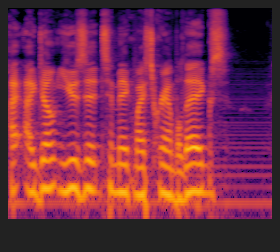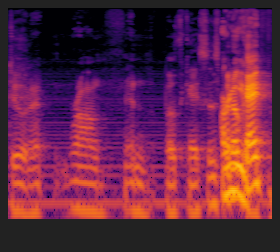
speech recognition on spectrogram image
I, I don't use it to make my scrambled eggs. doing it wrong in both cases. are But you, okay.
